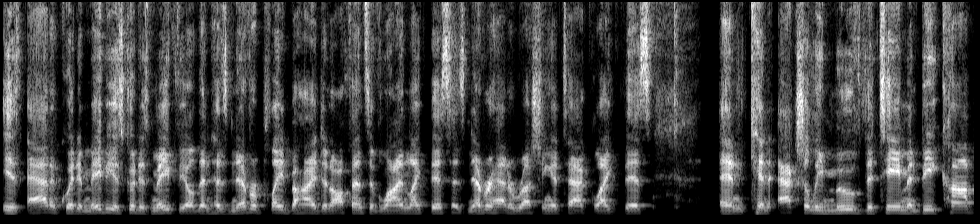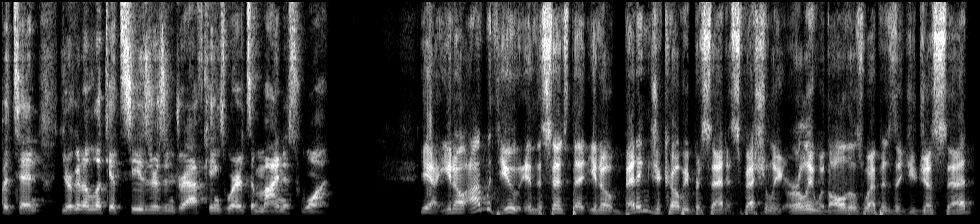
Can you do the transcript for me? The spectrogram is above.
is adequate and maybe as good as Mayfield and has never played behind an offensive line like this, has never had a rushing attack like this, and can actually move the team and be competent, you're going to look at Caesars and DraftKings where it's a minus one. Yeah, you know, I'm with you in the sense that, you know, betting Jacoby Brissett, especially early with all those weapons that you just said,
